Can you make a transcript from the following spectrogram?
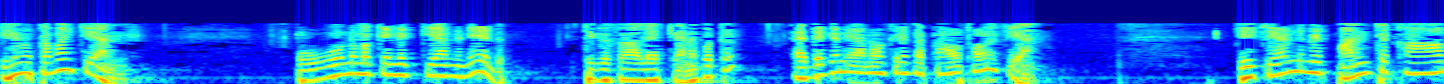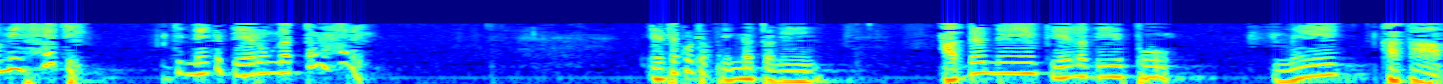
එහෙම තමයි කියන්නේ. ඕනම කෙනෙක් කියන්නේ නේද? ටික කාලයක් යනකොට ඇදගෙන යනවා කියන කතාව තමයි කියන්නේ. ඒ කියන්නේ මේ පංචකාමයේ හැටි. ඉතින් මේක තේරුම් ගත්තම හරි. එතකොට පින්නතුනි අද මේ කියලා දීපු මේ කතාව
